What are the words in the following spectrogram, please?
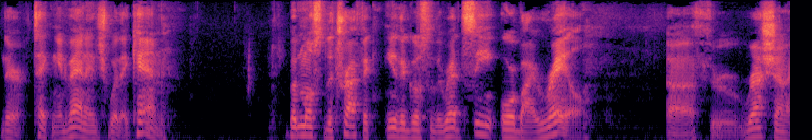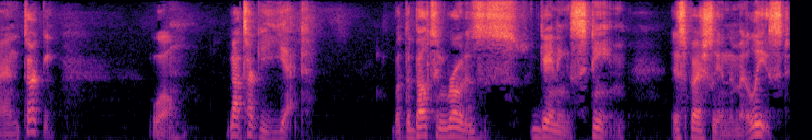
they're taking advantage where they can. But most of the traffic either goes through the Red Sea or by rail uh, through Russia and Turkey. Well, not Turkey yet, but the Belt and Road is gaining steam, especially in the Middle East,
